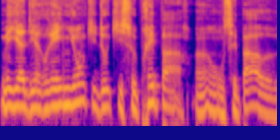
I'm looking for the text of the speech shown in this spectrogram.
mais il y a des réunions qui, qui se préparent. Hein. On ne sait pas euh,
